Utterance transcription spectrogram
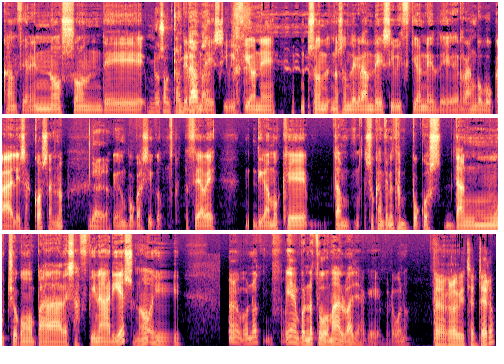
canciones no son de No son cantadas. grandes exhibiciones, no son, no son de grandes exhibiciones de rango vocal, esas cosas, ¿no? Ya, ya. Es un poco así. Entonces, a ver, digamos que tam- sus canciones tampoco dan mucho como para desafinar y eso, ¿no? Y bueno, pues no, bien, pues no estuvo mal, vaya, que, pero bueno. ¿Pero que lo viste entero?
